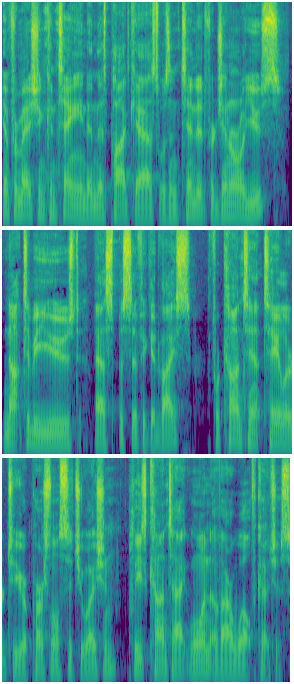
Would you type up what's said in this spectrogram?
Information contained in this podcast was intended for general use, not to be used as specific advice. For content tailored to your personal situation, please contact one of our wealth coaches.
